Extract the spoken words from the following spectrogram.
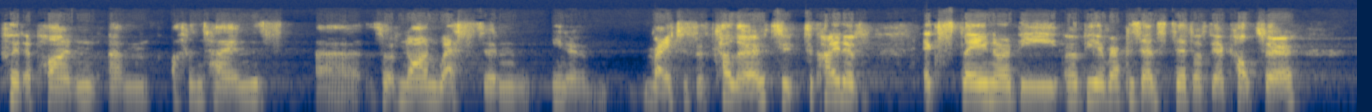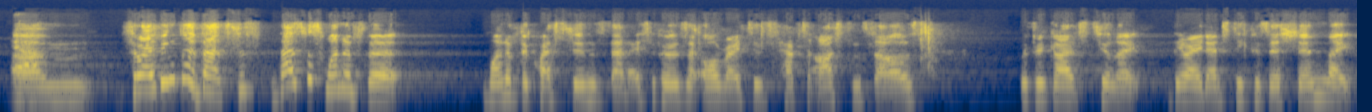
put upon um, oftentimes uh, sort of non-Western, you know, writers of color to to kind of explain or be or be a representative of their culture. Yeah. Um, so I think that that's just that's just one of the one of the questions that I suppose that all writers have to ask themselves. with regards to like their identity position, like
